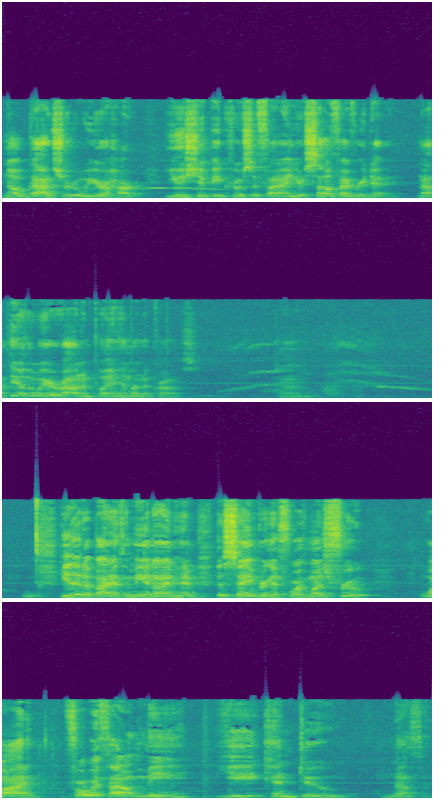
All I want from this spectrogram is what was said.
No, God should rule your heart. You should be crucifying yourself every day, not the other way around and putting him on the cross. Okay. He that abideth in me and I in him, the same bringeth forth much fruit. Why? For without me ye can do nothing.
